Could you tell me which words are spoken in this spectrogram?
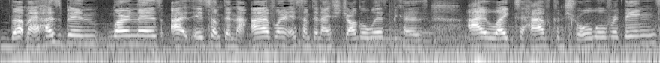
let my husband learn this. I, it's something that I've learned. It's something I struggle with because I like to have control over things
